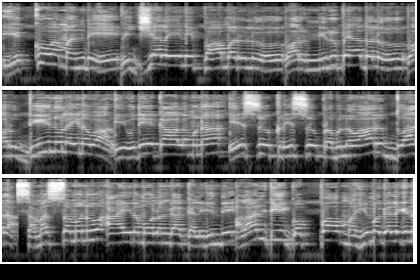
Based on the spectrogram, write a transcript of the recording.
ఎక్కువ మంది విద్య లేని పామరులు వారు నిరుపేదలు వారు దీనులైన వారు. ఈ ఉదయ కాలమున యేసు క్రీస్తు ప్రభుల వారు ద్వారా సమస్తమును ఆయన మూలంగా కలిగింది. అలాంటి గొప్ప మహిమ కలిగిన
